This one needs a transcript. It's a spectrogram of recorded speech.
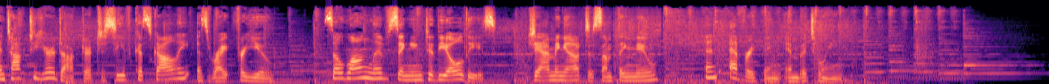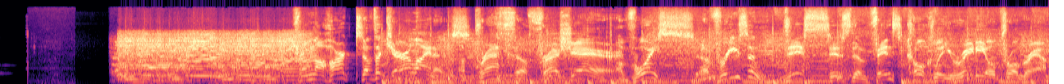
and talk to your doctor to see if Kisqali is right for you. So long live singing to the oldies, jamming out to something new, and everything in between. From the heart of the Carolinas, a breath of fresh air, a voice of reason. This is the Vince Coakley radio program.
